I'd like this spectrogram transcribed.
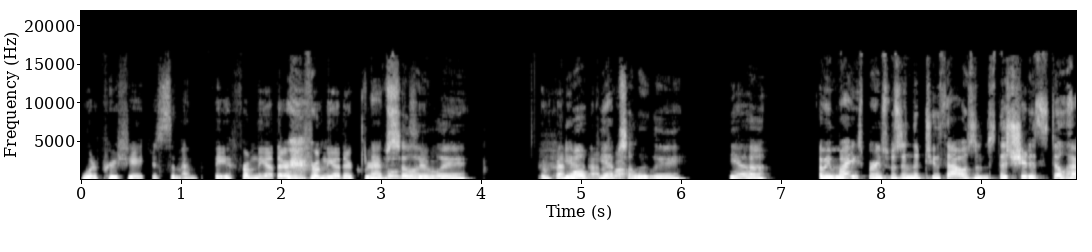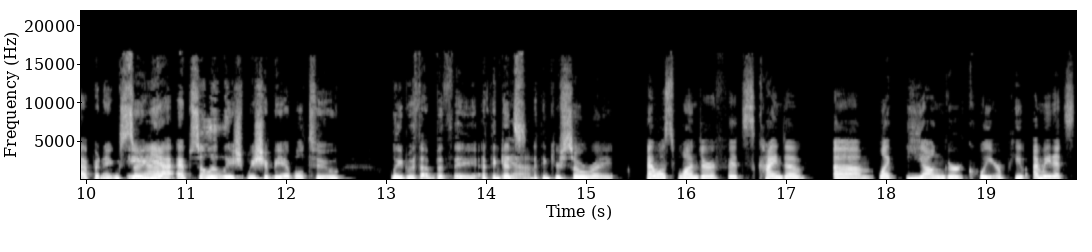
would appreciate just some empathy from the other from the other queer folks Absolutely. have well, yeah, well. absolutely. Yeah. I mean, my experience was in the 2000s. This shit is still happening. So Yeah. yeah, absolutely we should be able to lead with empathy. I think that's Yeah. I think you're so right. I almost wonder if it's kind of um like younger queer people. I mean, it's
